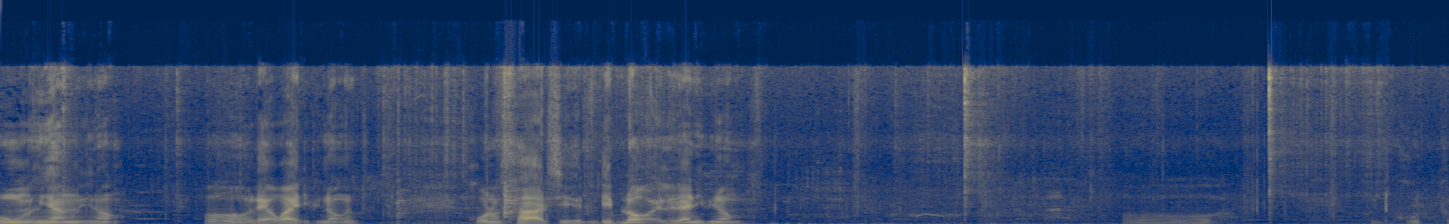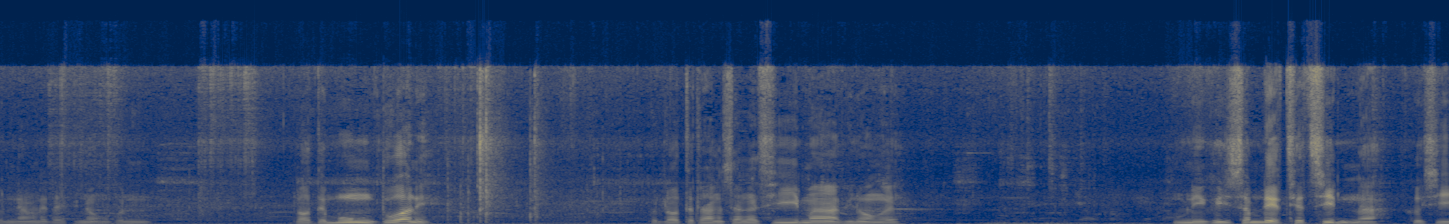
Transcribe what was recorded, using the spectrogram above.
มุ่งหรือยังนี่เนาะโอ้แล้วไว้พี่น้อง คนขาดสิเฮ็ดรีบร้อยเลยได้นี่พี่น้องโอ้เพิ่นขุดเพิ่นหยังเลยได้พี่น้องเพิ่นรอแต่มุงตัวนี่เพิ่นรอแต่ทางสังกะสีมาพี่น้องเอ้ยมุมนี้คือสำเร็จเสร็จสิ้นนะคือสิ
